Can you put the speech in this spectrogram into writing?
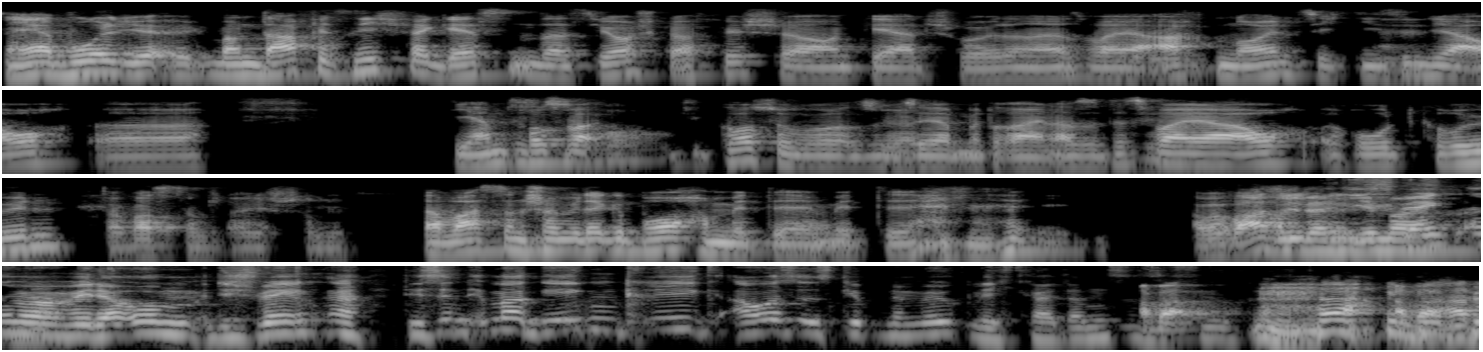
Naja, wohl, man darf jetzt nicht vergessen, dass Joschka Fischer und Gerhard Schröder, ne, das war ja 98, die sind ja auch, äh, die haben sich Kosovo. zwar, die Kosovo sind ja. sehr mit rein, also das ja. war ja auch rot-grün. Da war es dann eigentlich schon. Da war es dann schon wieder gebrochen mit der, mit der, Aber war sie denn die jemand? Die schwenken immer wieder um. Die schwenken, die sind immer gegen Krieg, außer es gibt eine Möglichkeit. Dann sind aber aber hat,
